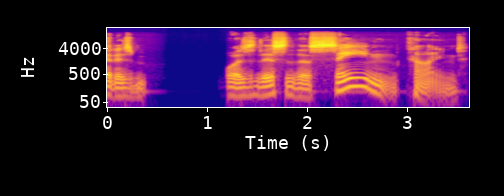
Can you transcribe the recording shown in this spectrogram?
that is was this the same kind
